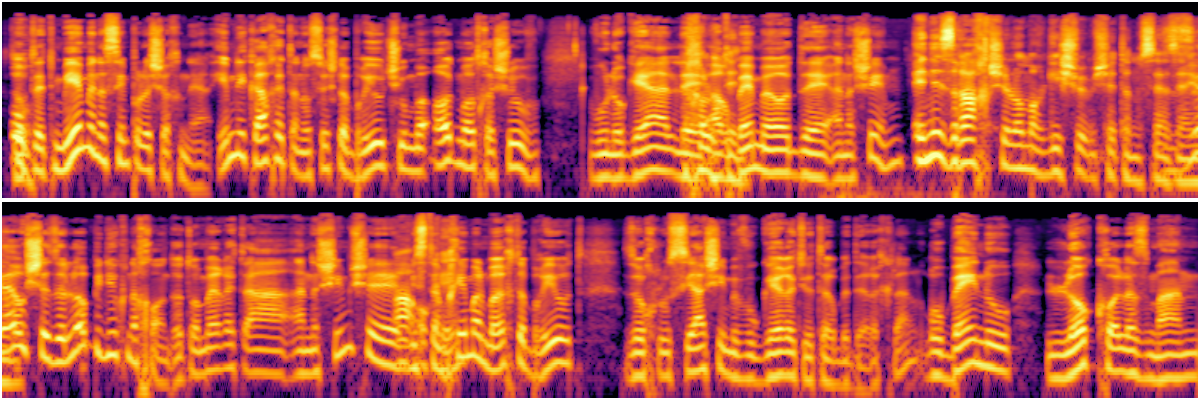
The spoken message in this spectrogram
זאת אומרת, את מי הם מנסים פה לשכנע? אם ניקח את הנושא של הבריאות, שהוא מאוד מאוד חשוב, והוא נוגע לחלוטין. להרבה מאוד אה, אנשים, אין אזרח שלא מרגיש שאת הנושא הזה היום. זהו שזה לא בדיוק נכון. זאת אומרת, האנשים אוקיי. שמסתמכים על מערכת הבריאות, זו אוכלוסייה שהיא מבוגרת יותר בדרך כלל. רובנו לא כל הזמן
